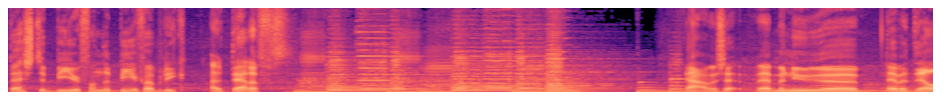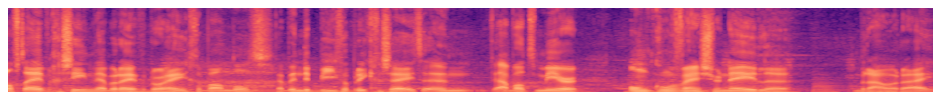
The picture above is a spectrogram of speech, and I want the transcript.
beste bier van de bierfabriek uit Delft. Ja, we, we hebben nu eh, we hebben Delft even gezien. We hebben er even doorheen gewandeld. We hebben in de bierfabriek gezeten. Een ja, wat meer onconventionele brouwerij,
